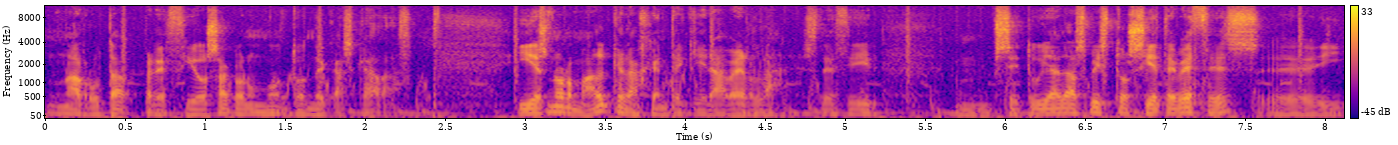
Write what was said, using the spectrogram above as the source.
una ruta preciosa con un montón de cascadas. Y es normal que la gente quiera verla, es decir, Mm, si tú ya la has visto siete veces eh, y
